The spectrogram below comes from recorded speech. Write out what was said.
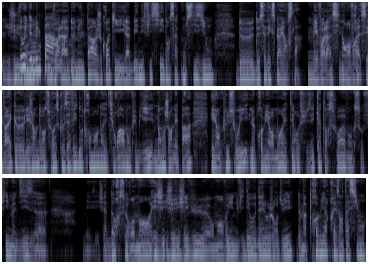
juste Oui, de nulle part. Voilà, de nulle part. Je crois qu'il il a bénéficié dans sa concision de, de cette expérience-là. Mais voilà, sinon vrai, c'est vrai que les gens me demandent souvent est-ce que vous avez d'autres romans dans les tiroirs non publiés? Non, j'en ai pas. Et en plus, oui, le premier roman a été refusé 14 fois avant que Sophie me dise euh, mais j'adore ce roman. Et j'ai- vu, euh, on m'a envoyé une vidéo d'elle aujourd'hui, de ma première présentation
